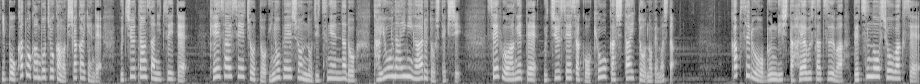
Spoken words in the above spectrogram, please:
一方、加藤官房長官は記者会見で宇宙探査について経済成長とイノベーションの実現など多様な意義があると指摘し、政府を挙げて宇宙政策を強化したいと述べました。カプセルを分離したはやぶさ2は別の小惑星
